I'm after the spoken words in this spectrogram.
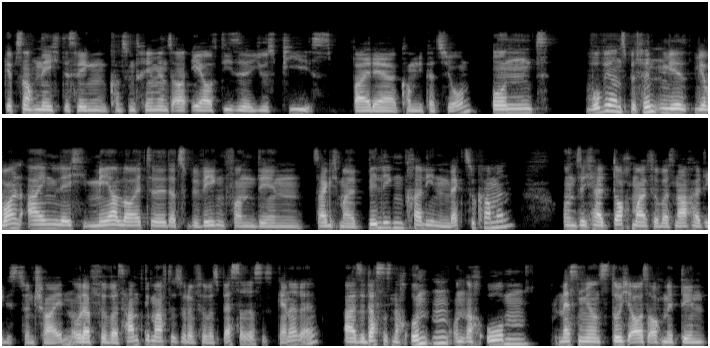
gibt's noch nicht. Deswegen konzentrieren wir uns auch eher auf diese USPs bei der Kommunikation. Und wo wir uns befinden, wir, wir wollen eigentlich mehr Leute dazu bewegen, von den, sage ich mal, billigen Pralinen wegzukommen und sich halt doch mal für was Nachhaltiges zu entscheiden oder für was Handgemachtes oder für was Besseres ist generell. Also das ist nach unten und nach oben messen wir uns durchaus auch mit den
